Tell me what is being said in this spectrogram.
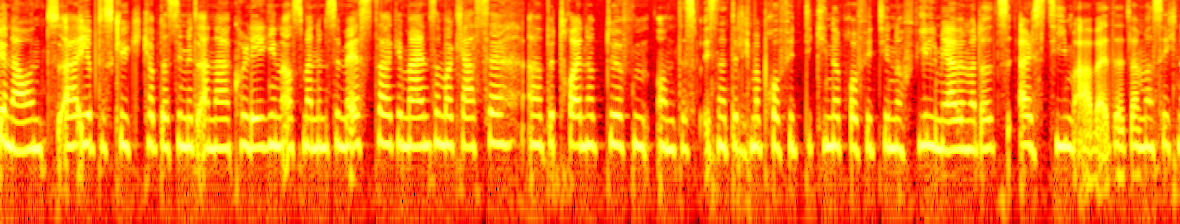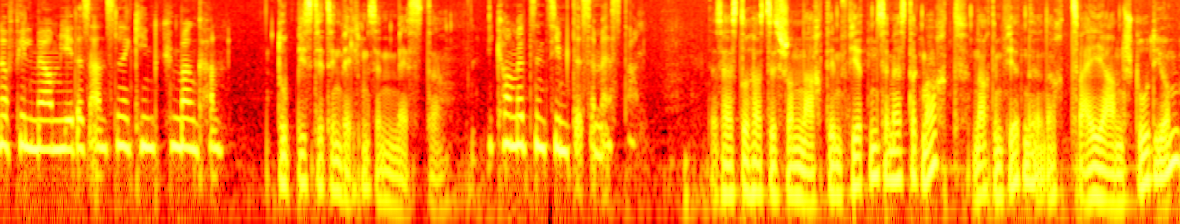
Genau, und äh, ich habe das Glück gehabt, dass ich mit einer Kollegin aus meinem Semester gemeinsam eine Klasse äh, betreuen habe dürfen. Und das ist natürlich, man profit, die Kinder profitieren noch viel mehr, wenn man dort als Team arbeitet, wenn man sich noch viel mehr um jedes einzelne Kind kümmern kann. Du bist jetzt in welchem Semester? Ich komme jetzt ins siebte Semester. Das heißt, du hast es schon nach dem vierten Semester gemacht, nach dem vierten, nach zwei Jahren Studium.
